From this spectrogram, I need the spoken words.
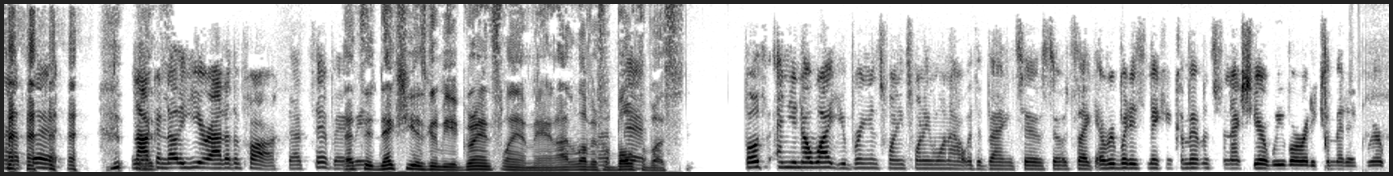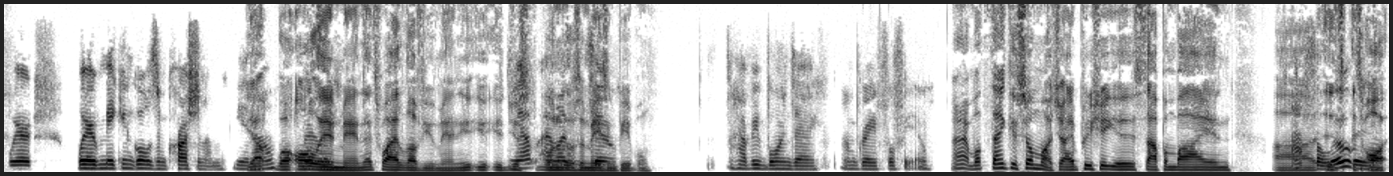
That's it. Knock That's- another year out of the park. That's it, baby. That's it. Next year is going to be a grand slam, man. I love it for both it. of us. Both, and you know what? You're bringing 2021 out with a bang too. So it's like everybody's making commitments for next year. We've already committed. We're we're we're making goals and crushing them. You yeah, know. well, all Really. in, man. That's why I love you, man. You, you, you're just Yep, one of those amazing too. people. Happy born day. I'm grateful for you. All right. Well, thank you so much. I appreciate you stopping by, and uh, it's, Absolutely. it's all Anytime.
